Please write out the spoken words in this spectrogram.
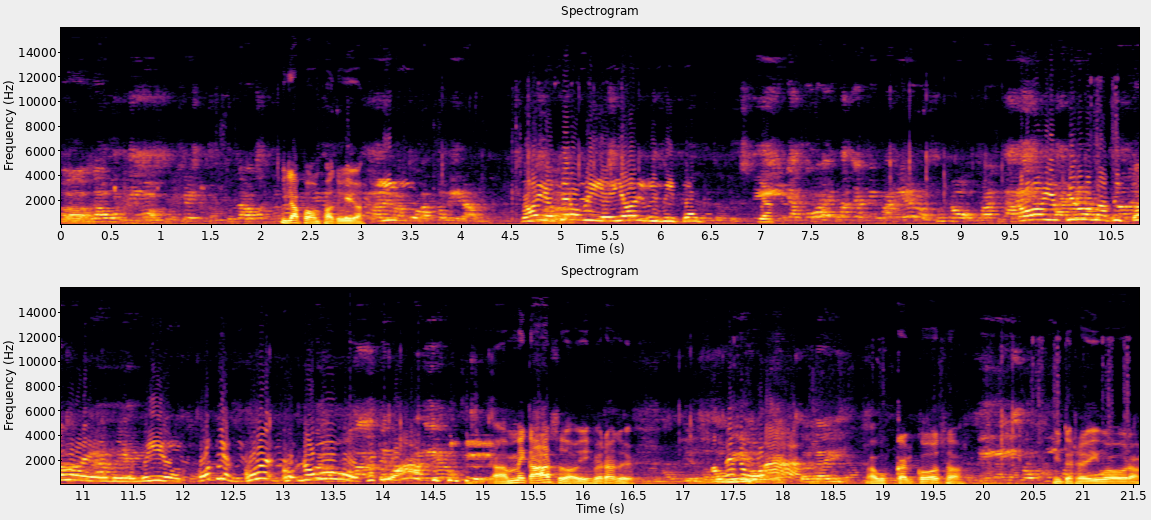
Ah, Y la pompa tuya. No, yo quiero mi y mi pom. Ya. No, yo quiero la pistola de mío. Hostia, coge, co- no, ¿qué tú haces? Hazme caso, David, espérate. ¿Dónde tú vas? A buscar cosas. Y te revivo ahora.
